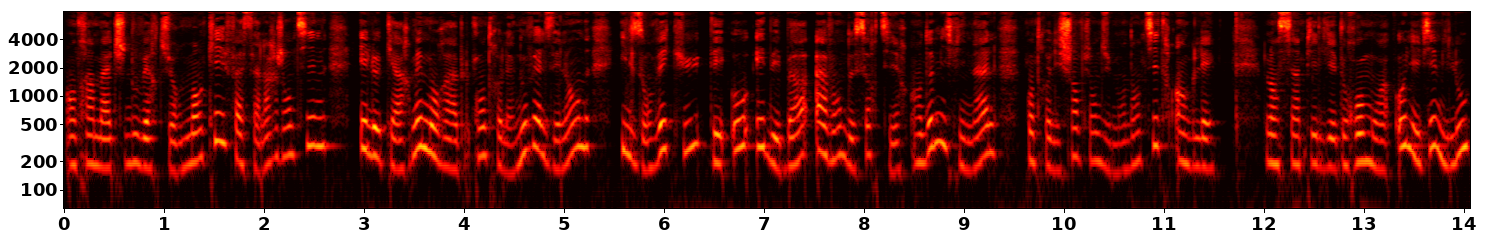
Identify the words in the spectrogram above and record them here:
Entre un match d'ouverture manqué face à l'Argentine et le quart mémorable contre la Nouvelle-Zélande, ils ont vécu des hauts et des bas avant de sortir en demi-finale contre les champions du monde en titre anglais. L'ancien pilier de Romois Olivier Milou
